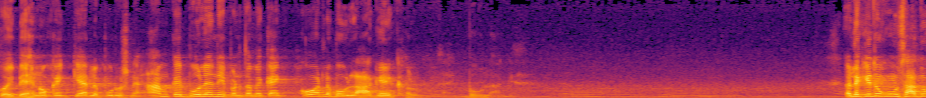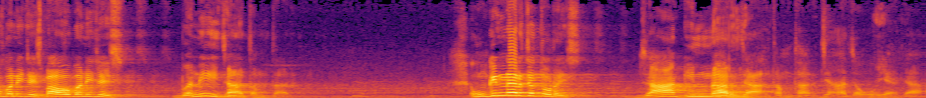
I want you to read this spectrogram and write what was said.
કોઈ બહેનો કંઈક કહે એટલે પુરુષને આમ કંઈ બોલે નહીં, પણ તમે કંઈક કહો એટલે બહુ લાગે ખરું. બહુ લાગે. એટલે કીધું કે હું સાધુ બની જઈશ, બાવો બની જઈશ. બની જા તમ તાર. હું ગિરનાર જતો રહીશ. જા ગિરનાર જા તમ તાર. જ્યાં જવું ત્યાં જા?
